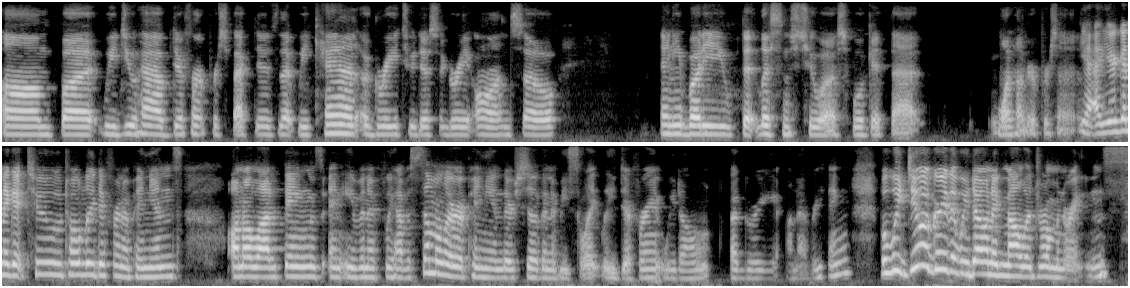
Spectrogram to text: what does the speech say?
Um, but we do have different perspectives that we can agree to disagree on. So anybody that listens to us will get that 100%. yeah, you're going to get two totally different opinions on a lot of things. And even if we have a similar opinion, they're still going to be slightly different. We don't agree on everything. But we do agree that we don't acknowledge Roman Reigns.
